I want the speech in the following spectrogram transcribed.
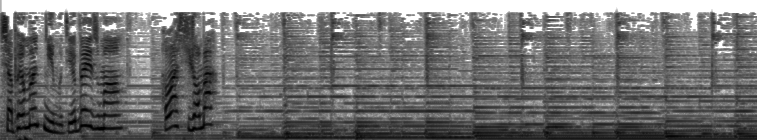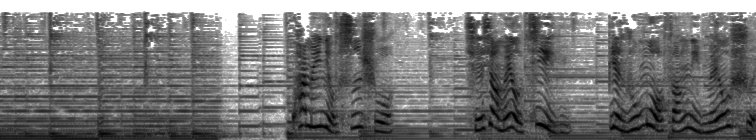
小朋友们，你们叠被子吗？好吧，起床吧。夸美纽斯说：“学校没有纪律，便如磨坊里没有水。”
